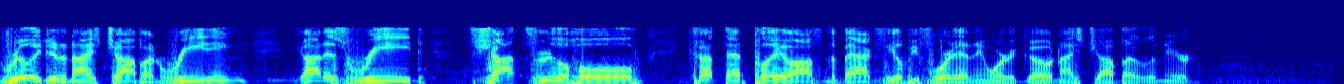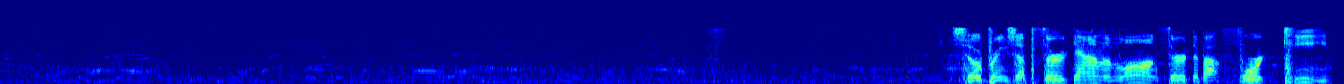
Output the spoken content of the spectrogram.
Really did a nice job on reading, got his read, shot through the hole, cut that play off in the backfield before it had anywhere to go. Nice job by Lanier. So it brings up third down and long, third and about 14.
